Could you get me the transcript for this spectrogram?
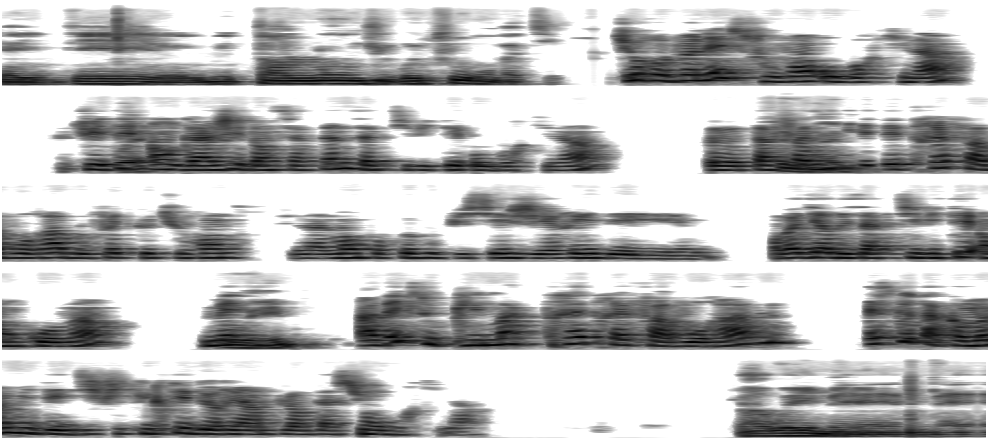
qui a été euh, le temps long du retour, on va dire. Tu revenais souvent au Burkina. Tu étais engagé dans certaines activités au Burkina. Euh, ta famille était très favorable au fait que tu rentres finalement pour que vous puissiez gérer des, on va dire des activités en commun. Mais avec ce climat très très favorable, est-ce que tu as quand même eu des difficultés de réimplantation au Burkina? Ah oui, mais mais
